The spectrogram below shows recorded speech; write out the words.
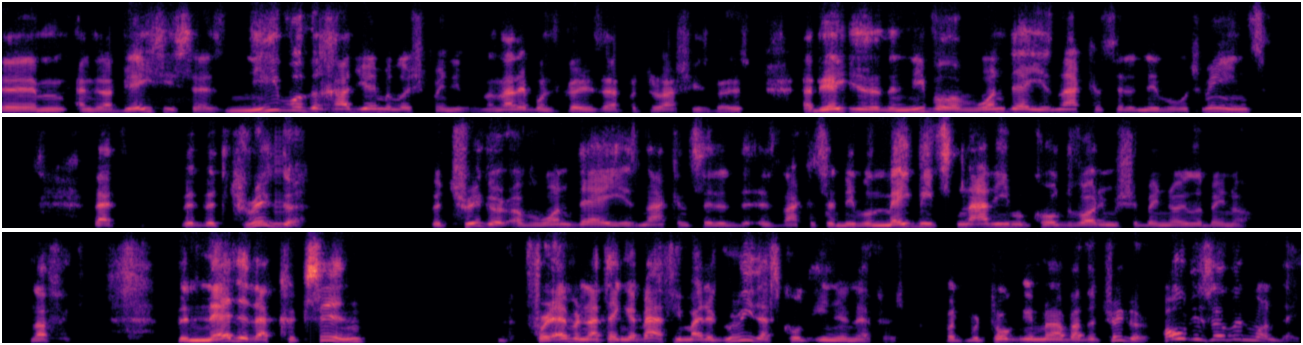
Um, and Rabbi Yasi says, Nivel the Chadyem Nivel. Not everyone's good as that, but Rashi is good. Rabbi Yasi says the Nivel of one day is not considered Nivel, which means that the, the trigger, the trigger of one day is not considered is not considered Nivel. Maybe it's not even called Dvarim Shebeinoy Lebeino. Nothing. The neder that cooks in forever not taking a bath, he might agree that's called Ina Nefesh. But we're talking about the trigger. Hold yourself in one day.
